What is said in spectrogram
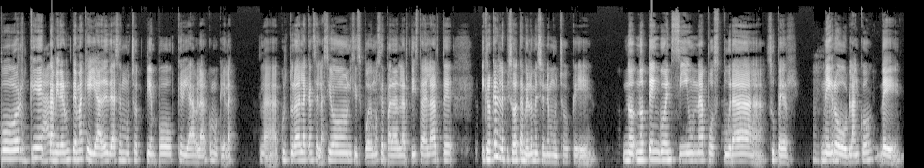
porque también era un tema que ya desde hace mucho tiempo quería hablar, como que la, la cultura de la cancelación y si podemos separar al artista del arte. Y creo que en el episodio también lo mencioné mucho, que no, no tengo en sí una postura súper negro o blanco de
